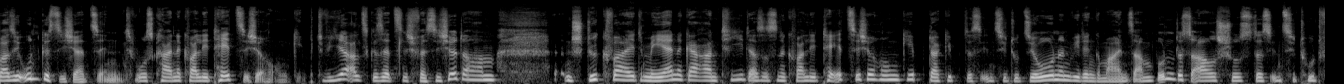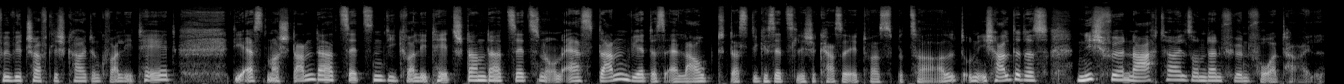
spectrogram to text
quasi ungesichert sind, wo es keine Qualitätssicherung gibt. Wir als gesetzlich Versicherte haben ein Stück weit mehr eine Garantie, dass es eine Qualitätssicherung gibt. Da gibt es Institutionen wie den gemeinsamen Bundesausschuss, das Institut für Wirtschaftlichkeit und Qualität, die erstmal Standards setzen, die Qualitätsstandards setzen und erst dann wird es erlaubt, dass die gesetzliche Kasse etwas bezahlt. Und ich halte das nicht für einen Nachteil, sondern für einen Vorteil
